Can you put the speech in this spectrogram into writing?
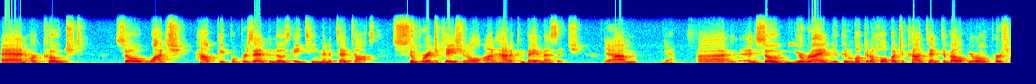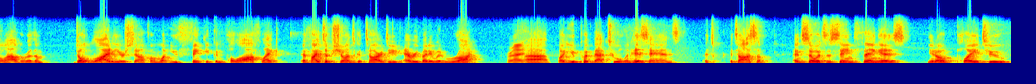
and are coached. So watch how people present in those 18 minute TED talks. Super educational on how to convey a message. yeah Um, Yeah. uh, and so you're right. You can look at a whole bunch of content, develop your own personal algorithm. Don't lie to yourself on what you think you can pull off. Like if I took Sean's guitar, dude, everybody would run. right Uh, but you put that tool in his hands, it's it's awesome. And so it's the same thing as you know, play to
